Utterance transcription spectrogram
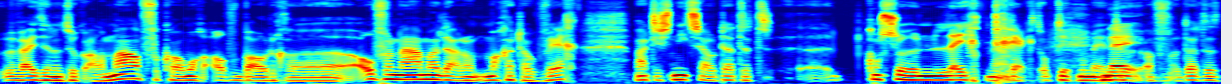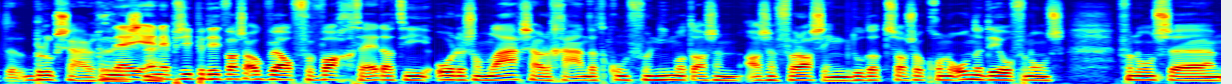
we weten natuurlijk allemaal, voorkomen overbodige overname. Daarom mag het ook weg. Maar het is niet zo dat het concern leeg trekt nee. op dit moment. Nee. Of dat het bloedzuiger nee, is. Nee, en in principe, dit was ook wel verwacht. Hè, dat die orders omlaag zouden gaan. Dat komt voor niemand als een, als een verrassing. Ik bedoel, dat was ook gewoon een onderdeel van ons, van onze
